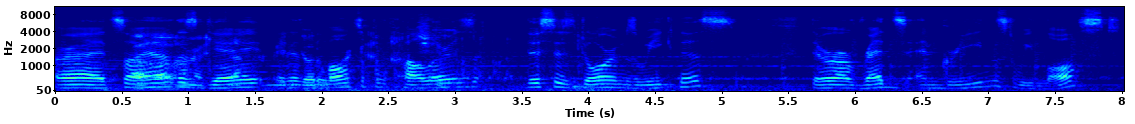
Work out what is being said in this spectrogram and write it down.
Alright, so I have this Alright, gate. It has go to work multiple now, don't you? colors. This is Dorm's weakness. There are reds and greens. We lost.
